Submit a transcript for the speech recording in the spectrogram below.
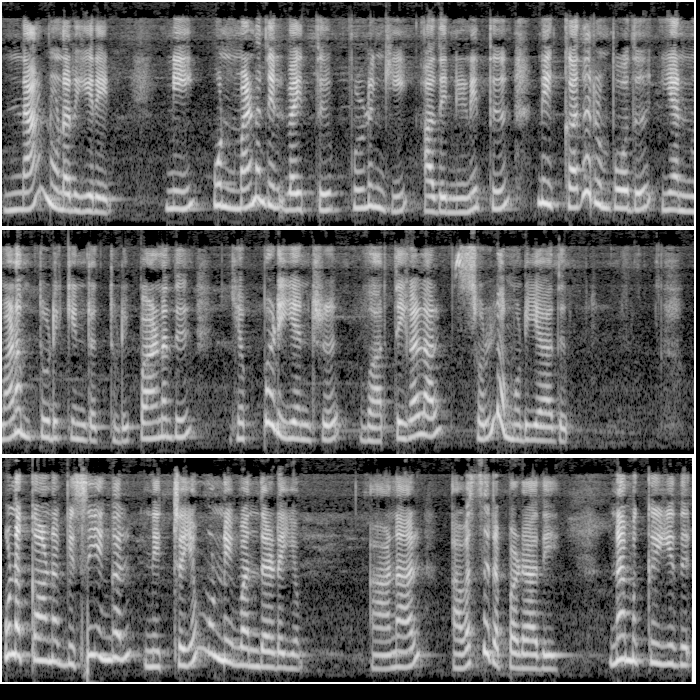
நான் உணர்கிறேன். நீ உன் மனதில் வைத்து புழுங்கி அதை நினைத்து நீ கதறும்போது என் மனம் துடிக்கின்ற துடிப்பானது எப்படி என்று வார்த்தைகளால் சொல்ல முடியாது. உனக்கான விஷயங்கள் நிச்சயம் உன்னை வந்தடையும். ஆனால் அவசரப்படாதே. நமக்கு இது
